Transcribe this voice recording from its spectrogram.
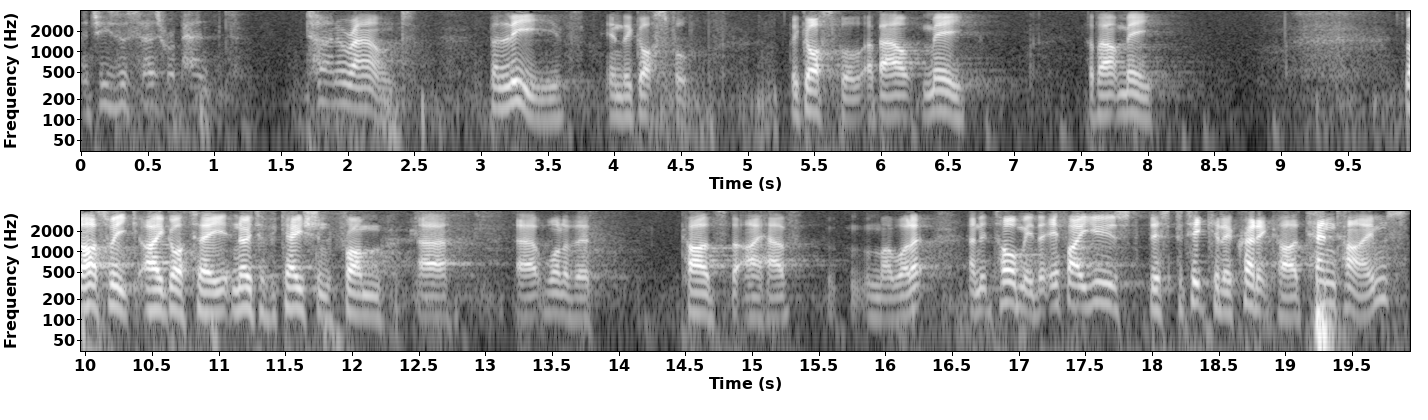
And Jesus says, Repent, turn around, believe in the gospel. The gospel about me. About me. Last week, I got a notification from uh, uh, one of the cards that I have my wallet, and it told me that if I used this particular credit card 10 times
